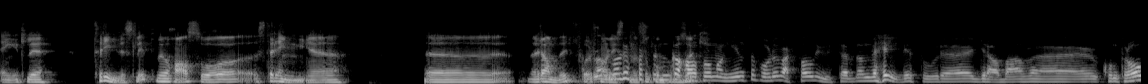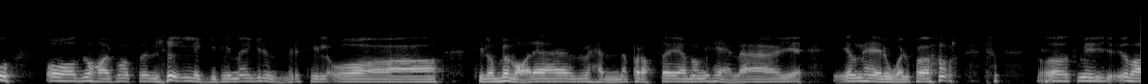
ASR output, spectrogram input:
egentlig trives litt med å ha så strenge eh, rammer for journalistene som kommer på besøk? Når du først skal ha så mange inn, så får du i hvert fall utøvd en veldig stor eh, grad av uh, kontroll. Og du har på en måte legitime grunner til å, til å bevare hendene på rattet gjennom hele, gjennom hele OL. på som da,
